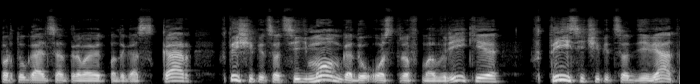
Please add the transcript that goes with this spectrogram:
португальцы открывают Мадагаскар, в 1507 году остров Маврикия, в 1509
